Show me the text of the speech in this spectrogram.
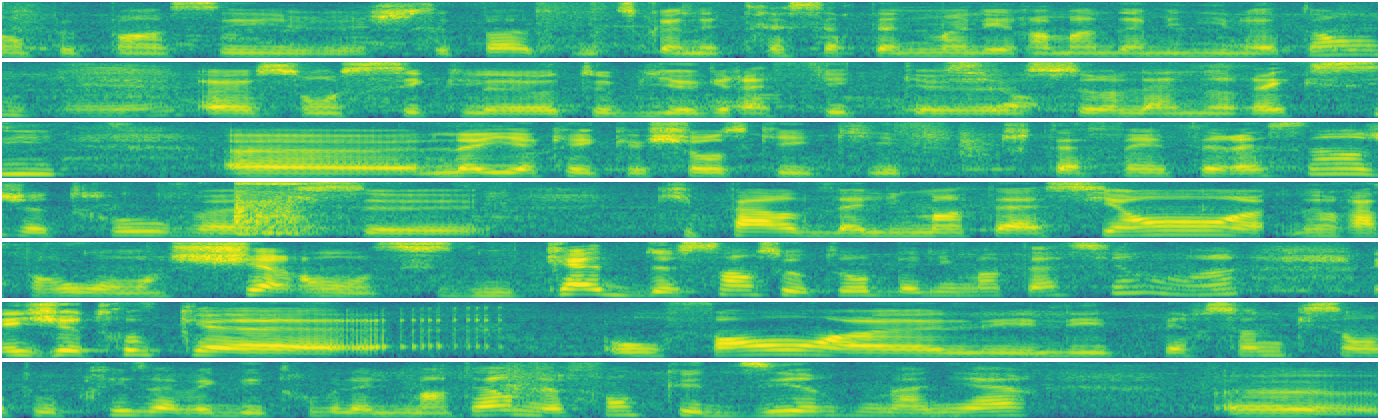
on peut penser, je sais pas, tu connais très certainement les romans d'Amélie Nothomb, euh, son cycle autobiographique euh, sur l'anorexie. Euh, là, il y a quelque chose qui est, tout à fait intéressant, je trouve, qui, se, qui parle de l'alimentation, d'un rapport où on cherche, c'est une quête de sens autour de l'alimentation. Hein. Et je trouve que au fond, les, les, personnes qui sont aux prises avec des troubles alimentaires ne font que dire de manière euh,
